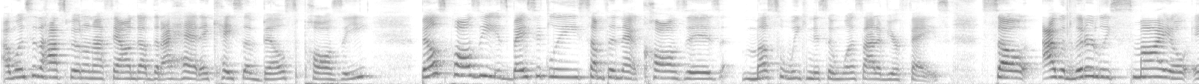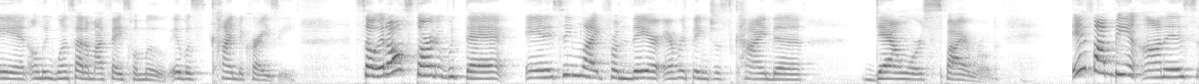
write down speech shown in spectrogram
I went to the hospital and I found out that I had a case of Bell's palsy. Bell's palsy is basically something that causes muscle weakness in one side of your face. So I would literally smile and only one side of my face will move. It was kind of crazy. So it all started with that, and it seemed like from there everything just kind of downward spiraled. If I'm being honest,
